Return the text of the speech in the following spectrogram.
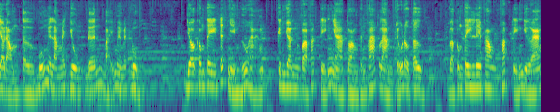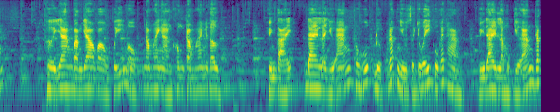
dao động từ 45m2 đến 70m2 do công ty trách nhiệm hữu hạn kinh doanh và phát triển nhà Toàn Thịnh Phát làm chủ đầu tư và công ty Lê Phong phát triển dự án. Thời gian bàn giao vào quý 1 năm 2024 Hiện tại, đây là dự án thu hút được rất nhiều sự chú ý của khách hàng vì đây là một dự án rất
